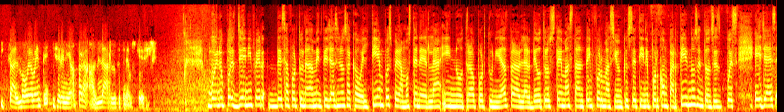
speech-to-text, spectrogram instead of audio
y calma obviamente y serenidad para hablar lo que tenemos que decir. Bueno, pues Jennifer, desafortunadamente ya se nos acabó el tiempo. Esperamos tenerla en otra oportunidad para hablar de otros temas, tanta información que usted tiene por compartirnos. Entonces, pues ella es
